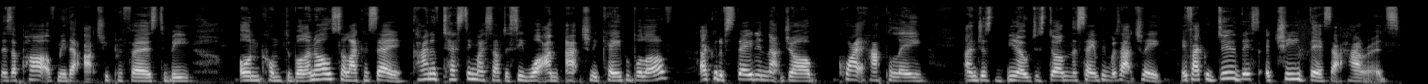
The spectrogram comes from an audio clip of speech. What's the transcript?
There's a part of me that actually prefers to be uncomfortable. And also, like I say, kind of testing myself to see what I'm actually capable of. I could have stayed in that job quite happily and just, you know, just done the same thing. But actually, if I could do this, achieve this at Harrods,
